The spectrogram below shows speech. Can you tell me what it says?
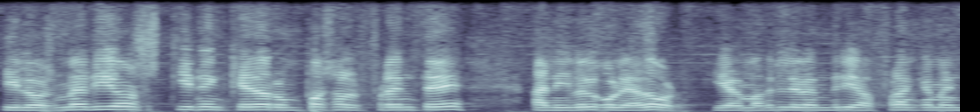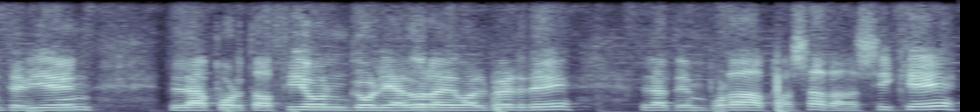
y los medios tienen que dar un paso al frente a nivel goleador. Y al Madrid le vendría francamente bien la aportación goleadora de Valverde la temporada pasada. Así que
